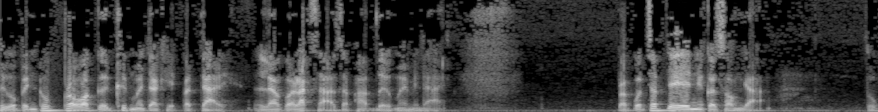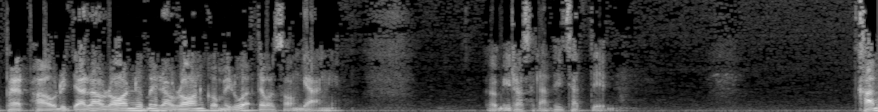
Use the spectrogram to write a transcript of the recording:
ถือว่าเป็นทุกข์เพราะว่าเกิดขึ้นมาจากเหตุปัจจัย แล้วก็รักษาสภาพเดิมไม่ได้ ปรากฏชัดเจนเนี่ยก็สองอย่าง ถูกแผดเผาหรือจะเร่าร้อนหรือไม่เร่าร้อนก็ไม่รู้ แต่ว่าสองอย่างเนี่ยก็มีลักษณะที่ชัดเจนขัน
